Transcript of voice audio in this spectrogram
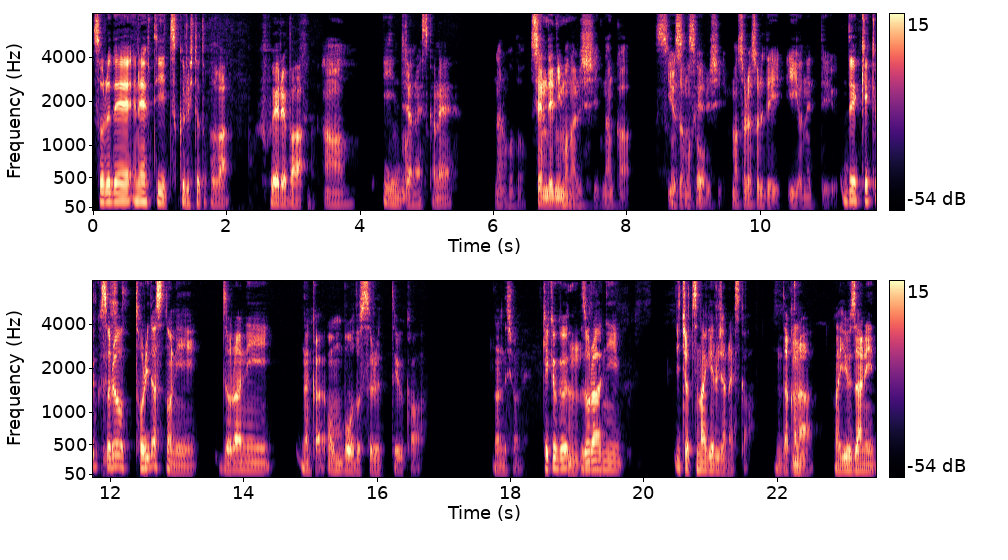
それで NFT 作る人とかが増えればいいんじゃないですかね。なるほど。宣伝にもなるし、なんか、ユーザーも増えるし、まあそれはそれでいいよねっていう。で、結局それを取り出すのに、ゾラになんかオンボードするっていうか、なんでしょうね。結局、ゾラに一応つなげるじゃないですか。だから、まあ、ユーザーに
